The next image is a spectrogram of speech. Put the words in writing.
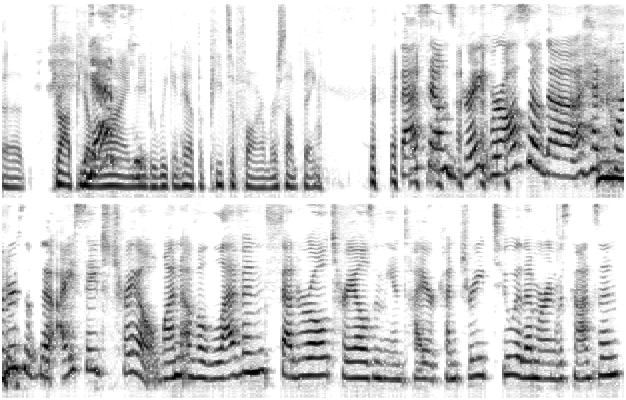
uh, drop you a yes. line. Maybe we can hit up a pizza farm or something. that sounds great. We're also the headquarters of the Ice Age Trail, one of 11 federal trails in the entire country. Two of them are in Wisconsin,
